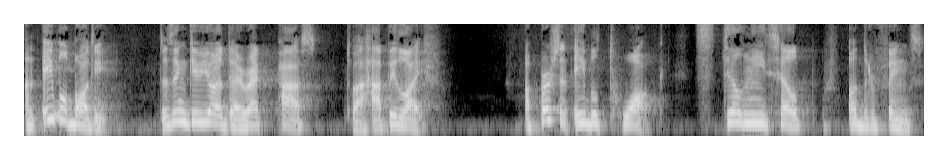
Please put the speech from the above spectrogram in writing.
An able body doesn't give you a direct path to a happy life. A person able to walk still needs help with other things,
